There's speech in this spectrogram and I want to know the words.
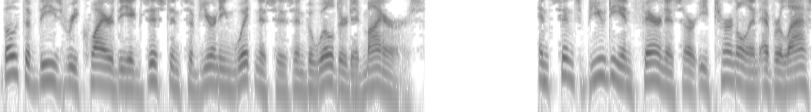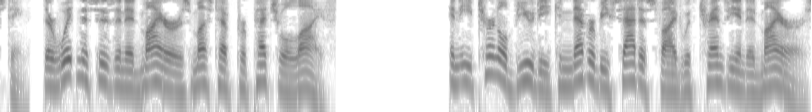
Both of these require the existence of yearning witnesses and bewildered admirers. And since beauty and fairness are eternal and everlasting, their witnesses and admirers must have perpetual life. An eternal beauty can never be satisfied with transient admirers.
